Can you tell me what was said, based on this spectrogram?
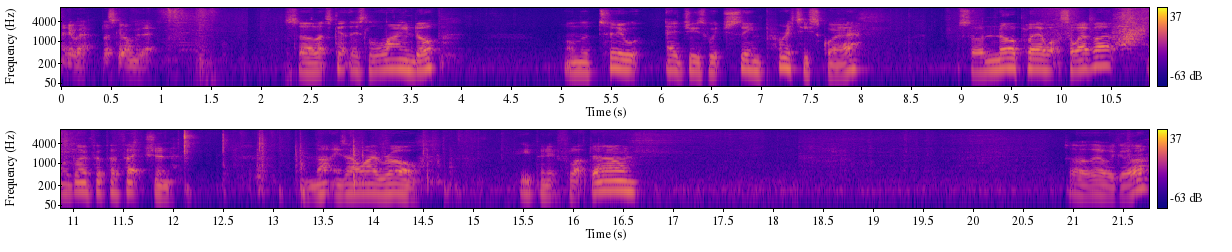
Anyway, let's get on with it. So let's get this lined up on the two edges which seem pretty square. So no play whatsoever, we're going for perfection. And that is how I roll. Keeping it flat down. So there we go.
